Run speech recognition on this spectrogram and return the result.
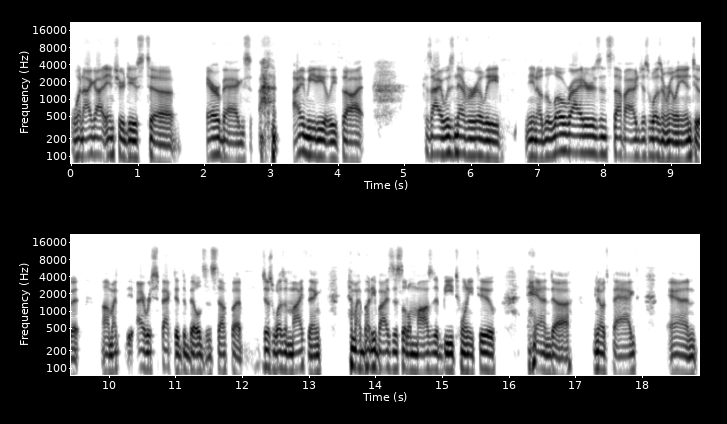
when I got introduced to airbags, I immediately thought because I was never really, you know, the low riders and stuff, I just wasn't really into it. Um, I, I respected the builds and stuff, but just wasn't my thing. And my buddy buys this little Mazda B22 and, uh, you know, it's bagged and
